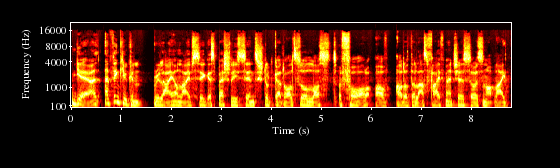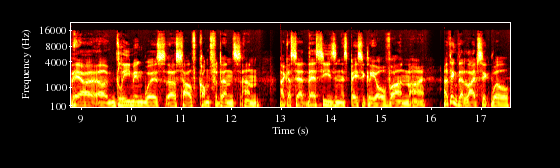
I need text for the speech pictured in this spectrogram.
Yeah, I, I think you can rely on Leipzig, especially since Stuttgart also lost four of out of the last five matches. So it's not like they're uh, gleaming with uh, self confidence. And like I said, their season is basically over. And I, I think that Leipzig will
